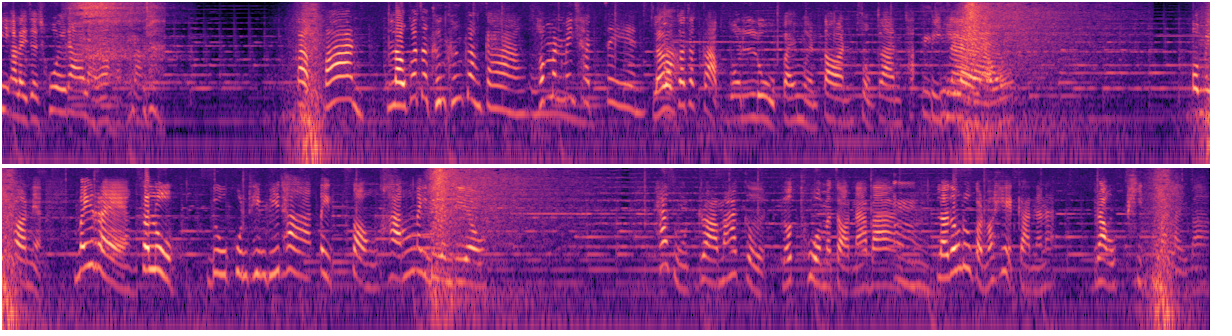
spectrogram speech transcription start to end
มีอะไรจะช่วยได้แล้วอะค่ะกลั บบ้านเราก็จะครึ่งครึ่งๆกลางๆ เพราะมันไม่ชัดเจน แล้วเราก็จะกลับวนลูปไปเหมือนตอนสงกรานต์ปีปีที่ที่แล้แล้ววโอมิครอนเนี่ยไม่แรงสรุปดูคุณทิมพิธาติดสองครั้งในเดือนเดียว ถ้าสมมติดราม่าเกิดรถทัวร์มาจอดหน้าบ้านอืมเราต้องดูก่อนว่าเหตุการณ์นั้นอะเราผิดอะไรบ้าง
